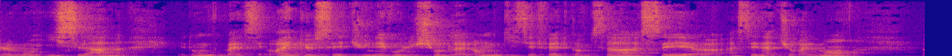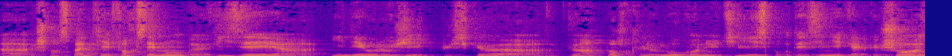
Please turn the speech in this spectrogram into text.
le mot islam et donc, ben, c'est vrai que c'est une évolution de la langue qui s'est faite comme ça assez, euh, assez naturellement. Euh, je ne pense pas qu'il y ait forcément de visée euh, idéologique, puisque peu importe le mot qu'on utilise pour désigner quelque chose,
